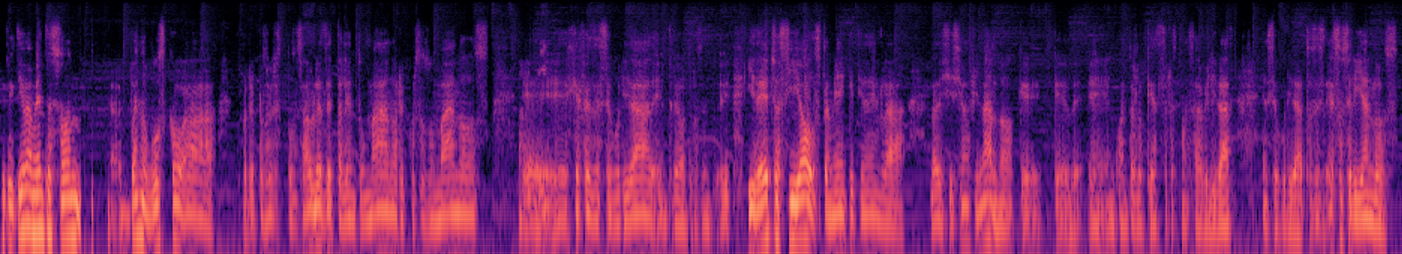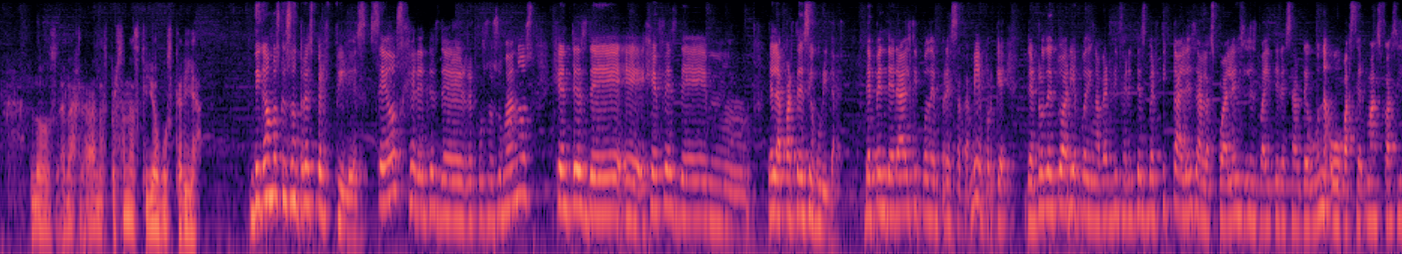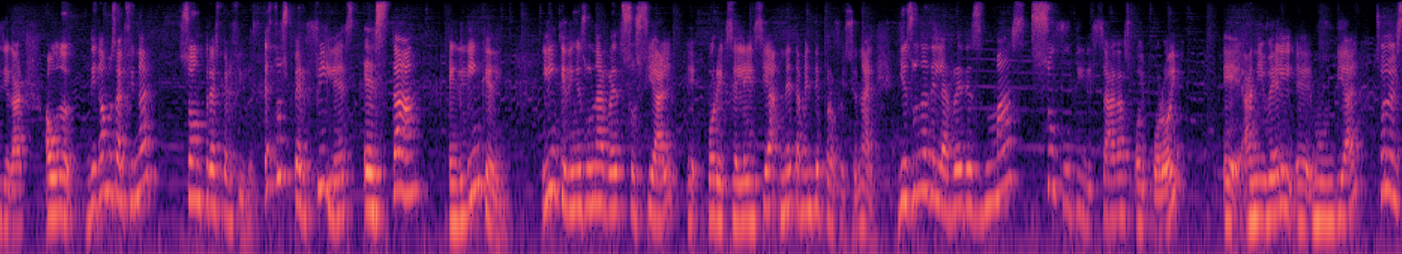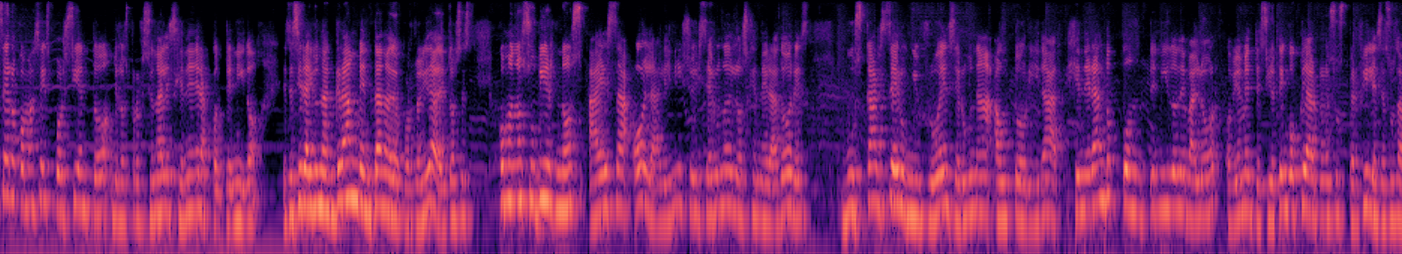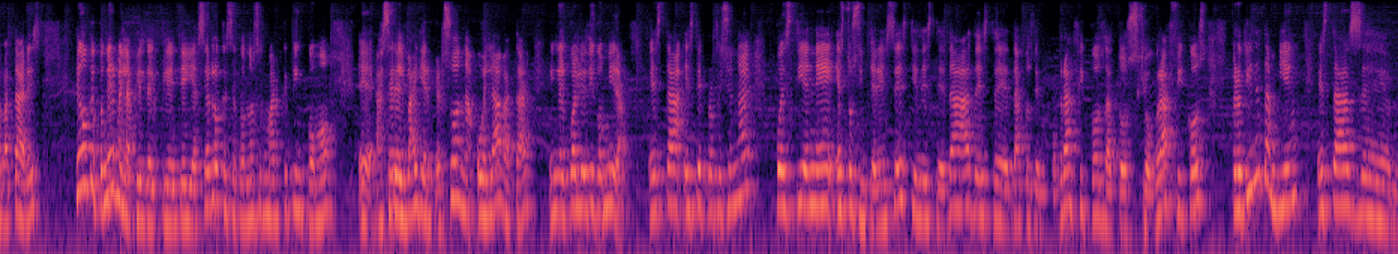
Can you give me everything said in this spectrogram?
Efectivamente son, eh, bueno, busco a responsables de talento humano, recursos humanos, eh, jefes de seguridad, entre otros. Y de hecho CEOs también que tienen la, la decisión final, ¿no? Que, que en cuanto a lo que es responsabilidad en seguridad. Entonces, esos serían los, los, a, las personas que yo buscaría? Digamos que son tres perfiles, CEOs, gerentes de recursos humanos, gentes de, eh, jefes de, mm, de la parte de seguridad dependerá el tipo de empresa también, porque dentro de tu área pueden haber diferentes verticales a las cuales les va a interesar de una o va a ser más fácil llegar a uno. Digamos, al final son tres perfiles. Estos perfiles están en LinkedIn. LinkedIn es una red social eh, por excelencia netamente profesional y es una de las redes más subutilizadas hoy por hoy eh, a nivel eh, mundial. Solo el 0,6% de los profesionales genera contenido, es decir, hay una gran ventana de oportunidad. Entonces, ¿cómo no subirnos a esa ola al inicio y ser uno de los generadores buscar ser un influencer, una autoridad, generando contenido de valor. Obviamente, si yo tengo claro esos perfiles, esos avatares, tengo que ponerme en la piel del cliente y hacer lo que se conoce en marketing como eh, hacer el buyer persona o el avatar, en el cual yo digo, mira, esta, este profesional pues tiene estos intereses, tiene esta edad, este, datos demográficos, datos geográficos, pero tiene también estas... Eh,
